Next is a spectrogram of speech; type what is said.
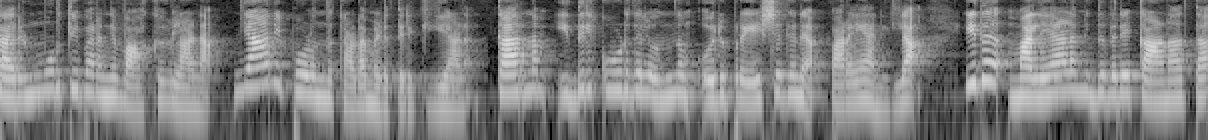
തരുൺമൂർത്തി പറഞ്ഞ വാക്കുകളാണ്. ഞാനിപ്പോൾ ഒന്ന് കടമെടുത്തിരിക്കുകയാണ്. കാരണം ഇതിൽ കൂടുതൽ ഒന്നും ഒരു പ്രേക്ഷകന് പറയാനില്ല. ഇത് മലയാളം ഇതുവരെ കാണാത്ത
